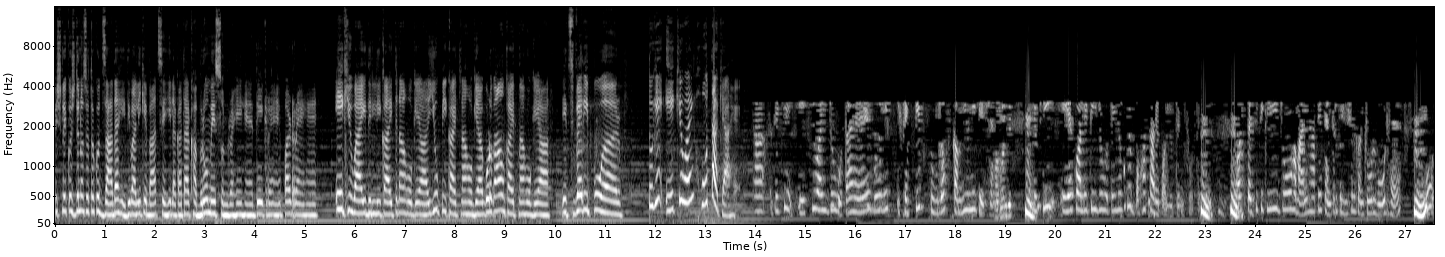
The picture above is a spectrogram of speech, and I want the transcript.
पिछले कुछ दिनों से तो कुछ ज़्यादा ही दिवाली के बाद से ही लगातार खबरों में सुन रहे हैं, देख रहे हैं, पढ़ रहे हैं ए क्यू आई दिल्ली का इतना हो गया यूपी का इतना हो गया गुड़गांव का इतना हो गया इट्स वेरी पुअर तो ये ए क्यू आई होता क्या है? देखिए ए क्यू आई जो होता है वो एक इफ़ेक्टिव टूल ऑफ़ कम्युनिकेशन है। क्योंकि एयर क्वालिटी जो होते हैं उसमें बहुत सारे पॉल्यूटेंट्स होते हैं। हम्म, हम्म। और स्पेसिफिकली जो हमारे यहाँ पे सेंट्रल पोल्यूशन कंट्रोल बोर्ड है हम्म। वो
